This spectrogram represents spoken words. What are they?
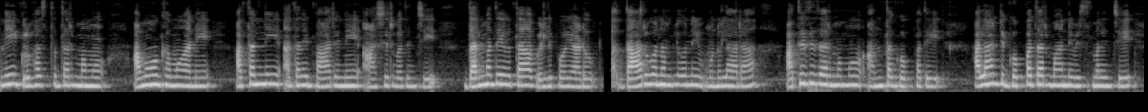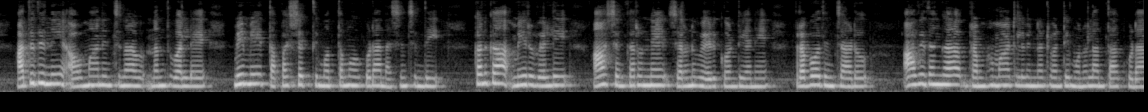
నీ గృహస్థ ధర్మము అమోఘము అని అతన్ని అతని భార్యని ఆశీర్వదించి ధర్మదేవత వెళ్ళిపోయాడు. దారువనంలోని మునులారా అతిథి ధర్మము అంత గొప్పది. అలాంటి గొప్ప ధర్మాన్ని విస్మరించి అతిథిని అవమానించినందువల్లే మీ మీ తపశ్శక్తి మొత్తము కూడా నశించింది. కనుక మీరు వెళ్ళి ఆ శంకరుణ్ణే శరణు వేడుకోండి అని ప్రబోధించాడు. ఆ విధంగా బ్రహ్మ మాటలు విన్నటువంటి మునులంతా కూడా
